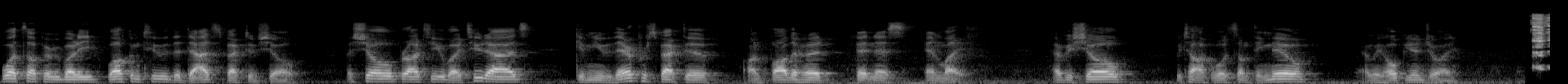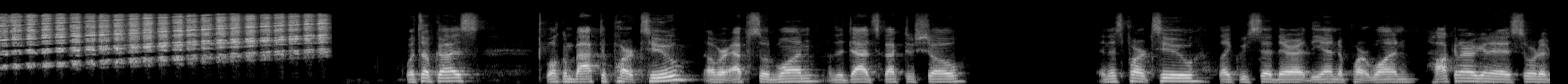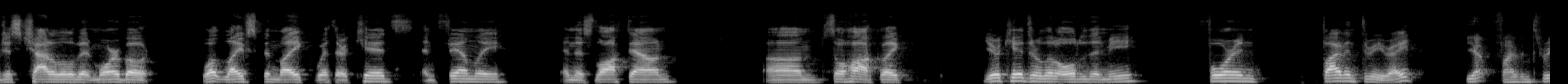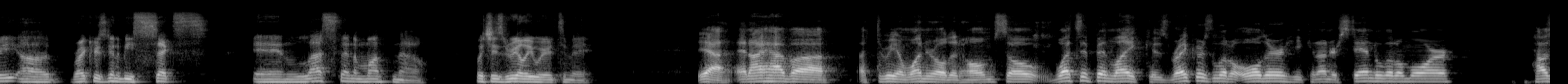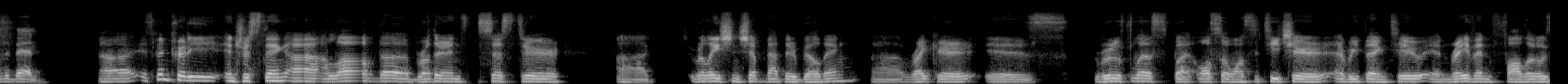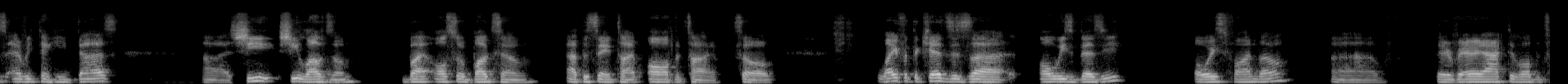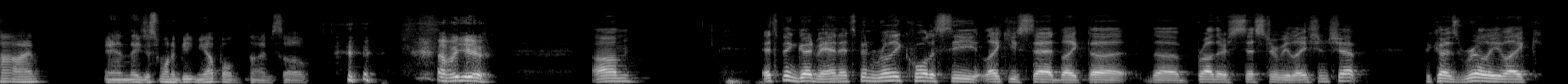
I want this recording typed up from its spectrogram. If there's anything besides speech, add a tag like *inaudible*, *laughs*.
What's up, everybody? Welcome to the Dadspective Show, a show brought to you by two dads giving you their perspective on fatherhood, fitness, and life. Every show, we talk about something new, and we hope you enjoy. What's up, guys? Welcome back to part two of our episode one of the Dadspective Show. In this part two, like we said there at the end of part one, Hawk and I are going to sort of just chat a little bit more about what life's been like with our kids and family in this lockdown. Um, so, Hawk, like your kids are a little older than me, four and five and three, right? Yep, five and three. Uh, Riker's going to be six in less than a month now, which is really weird to me. Yeah, and I have a a three and one year old at home. So what's it been like? Because Riker's a little older, he can understand a little more. How's it been? Uh, it's been pretty interesting. Uh, I love the brother and sister uh, relationship that they're building. Uh, Riker is ruthless, but also wants to teach her everything too. And Raven follows everything he does. Uh, she she loves him, but also bugs him at the same time all the time. So life with the kids is uh, always busy, always fun though. Uh, they're very active all the time, and they just want to beat me up all the time. So, *laughs* how about you? Um, it's been good, man. It's been really cool to see, like you said, like the the brother sister relationship, because really, like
